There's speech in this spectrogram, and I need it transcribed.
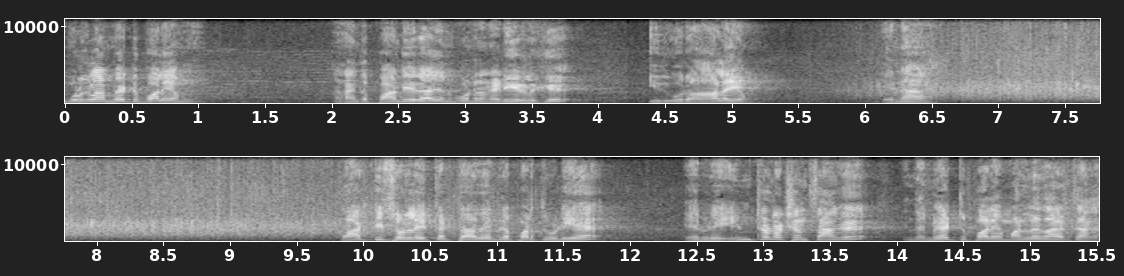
உங்களுக்கெல்லாம் மேட்டுப்பாளையம். ஆனால் இந்த பாண்டியராஜன் போன்ற நடிகர்களுக்கு இது ஒரு ஆலயம். ஏன்னா பாட்டி சொல்லை தட்டாது என்ற படத்தினுடைய என்னுடைய இன்ட்ரடக்ஷன் சாங்கு இந்த மேட்டுப்பாளையம் மண்ணில் தான் எடுத்தாங்க.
